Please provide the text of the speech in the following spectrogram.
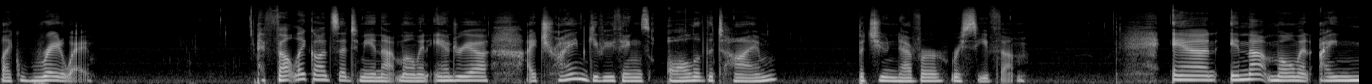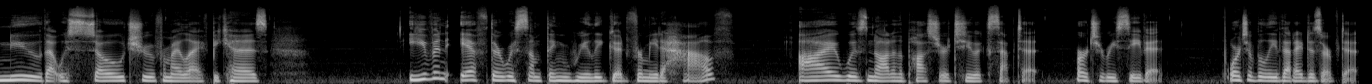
like right away. I felt like God said to me in that moment, Andrea, I try and give you things all of the time, but you never receive them. And in that moment, I knew that was so true for my life because even if there was something really good for me to have, I was not in the posture to accept it or to receive it or to believe that I deserved it.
